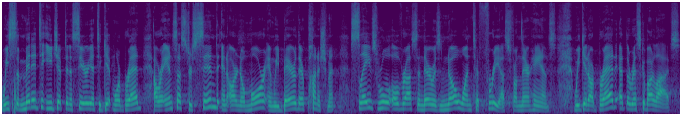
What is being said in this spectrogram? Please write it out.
We submitted to Egypt and Assyria to get more bread. Our ancestors sinned and are no more, and we bear their punishment. Slaves rule over us, and there is no one to free us from their hands. We get our bread at the risk of our lives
